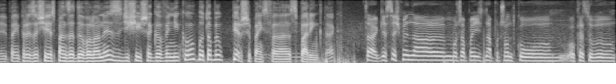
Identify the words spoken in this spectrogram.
Y, Panie prezesie, jest pan zadowolony z dzisiejszego wyniku? Bo to był pierwszy państwa sparring, tak? Tak, jesteśmy na, można powiedzieć, na początku okresu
